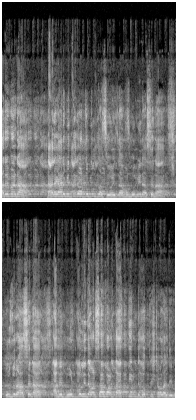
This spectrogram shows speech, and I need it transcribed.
আরে বেটা, ডাইরেক্ট আরবি থেকে অর্থ তুলতেছে, ওই যে আমার মুবিন আছে না, হুজুর আছে না, আমি ভুল করলি আমার সাফার দাঁত তিন বত্রিশটা বেলা দিব।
